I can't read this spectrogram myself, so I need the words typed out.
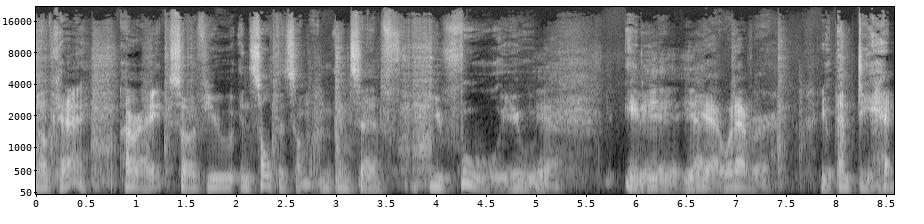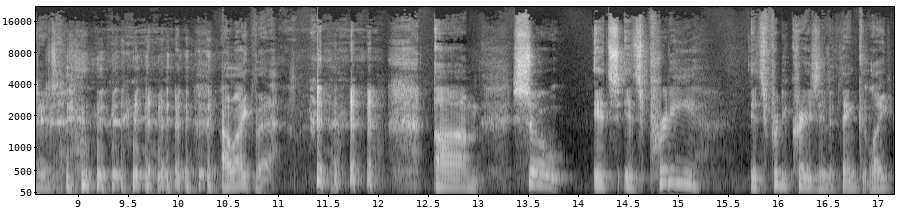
okay. All right. So if you insulted someone and said, "F- "You fool," you Yeah. idiot, idiot, yeah. yeah, whatever, you empty-headed. I like that. um, so it's it's pretty it's pretty crazy to think like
